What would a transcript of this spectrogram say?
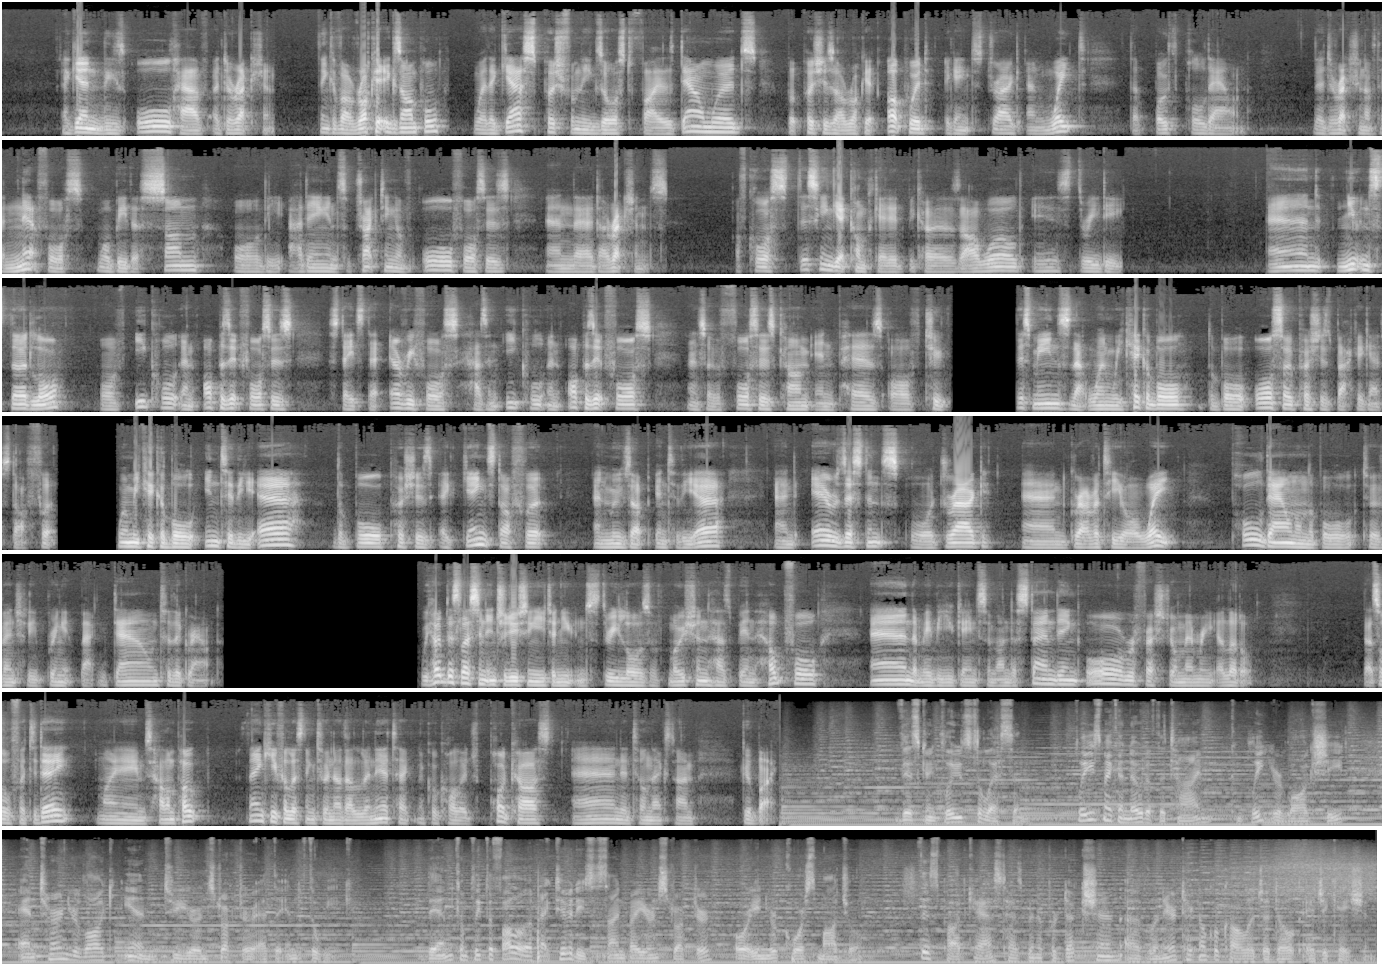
Again, these all have a direction. Think of our rocket example, where the gas pushed from the exhaust fires downwards, but pushes our rocket upward against drag and weight that both pull down. The direction of the net force will be the sum or the adding and subtracting of all forces and their directions. Of course, this can get complicated because our world is 3D. And Newton's third law of equal and opposite forces states that every force has an equal and opposite force, and so forces come in pairs of two. This means that when we kick a ball, the ball also pushes back against our foot. When we kick a ball into the air, the ball pushes against our foot and moves up into the air, and air resistance or drag and gravity or weight pull down on the ball to eventually bring it back down to the ground. We hope this lesson introducing you to Newton's three laws of motion has been helpful and that maybe you gained some understanding or refreshed your memory a little. That's all for today. My name's Hallam Pope. Thank you for listening to another Lanier Technical College podcast, and until next time, goodbye. This concludes the lesson. Please make a note of the time, complete your log sheet, and turn your log in to your instructor at the end of the week. Then complete the follow up activities assigned by your instructor or in your course module. This podcast has been a production of Lanier Technical College Adult Education.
